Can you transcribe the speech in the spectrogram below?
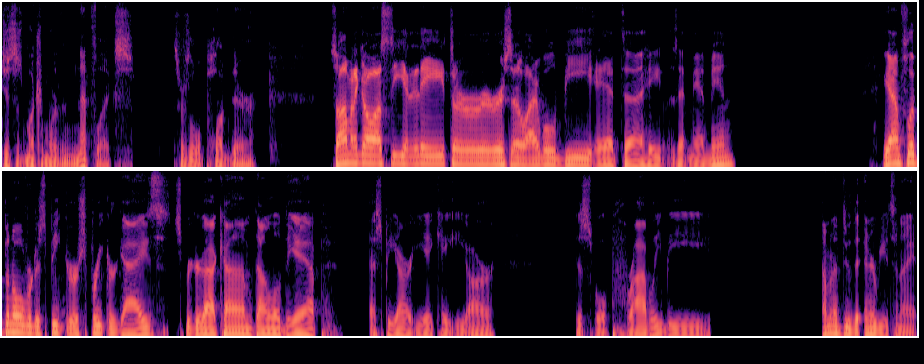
just as much or more than Netflix. So there's a little plug there. So I'm gonna go. I'll see you later. So I will be at. uh Hey, is that Madman? Yeah, I'm flipping over to Speaker Spreaker, guys. Spreaker.com. Download the app. S P R E A K E R. This will probably be. I'm going to do the interview tonight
